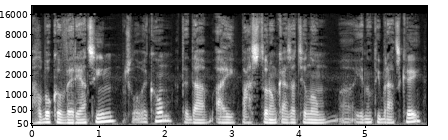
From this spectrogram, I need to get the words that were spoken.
hlboko veriacím človekom, teda aj pastorom, kazateľom jednoty bratskej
